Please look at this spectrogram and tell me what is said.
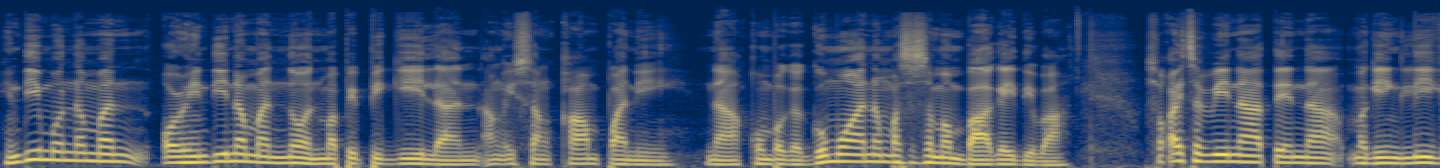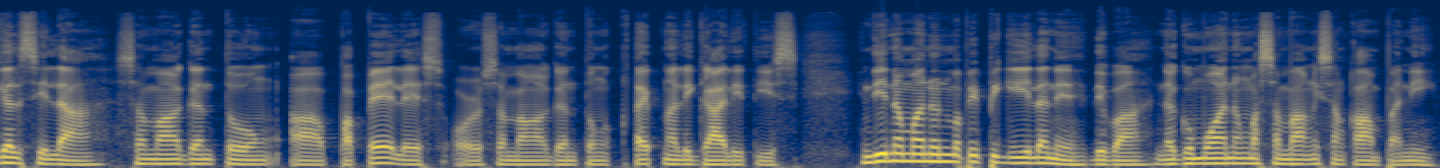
hindi mo naman or hindi naman nun mapipigilan ang isang company na kumbaga gumawa ng masasamang bagay, di ba? So kahit sabihin natin na maging legal sila sa mga gantong uh, papeles or sa mga gantong type na legalities, hindi naman nun mapipigilan eh, 'di ba? Na gumawa ng masama ang isang company.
